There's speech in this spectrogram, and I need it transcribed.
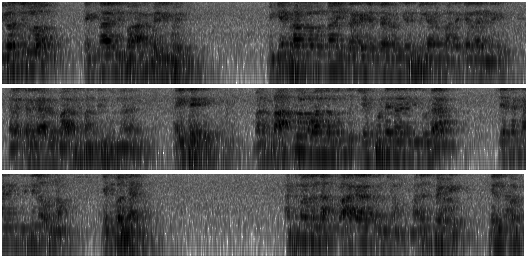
ఈ రోజుల్లో టెక్నాలజీ బాగా పెరిగిపోయింది. మీకు ఏ ప్రాబ్లం ఉన్నా ఇందాకే చెప్పారు ఎస్పీ గారు మా దగ్గర రండి కలెక్టర్ గారు బాగా స్పందిస్తున్నారని. అయితే మన ప్రాబ్లం వాళ్ళ ముందు చెప్పుండేదానికి కూడా చేత కాని స్థితిలో ఉన్నాం ఎక్కువ శాతం. అర్థమవుతుందా? బాగా కొంచెం మనసు పెట్టి తెలుసుకోండి.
